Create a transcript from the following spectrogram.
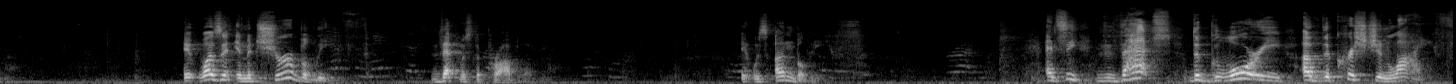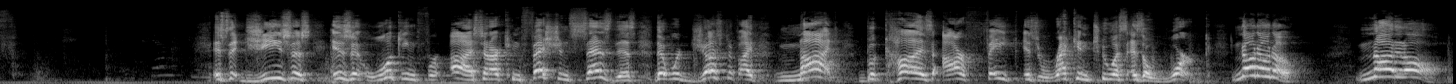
It wasn't immature belief that was the problem it was unbelief. And see, that's the glory of the Christian life. Is that Jesus isn't looking for us, and our confession says this that we're justified not because our faith is reckoned to us as a work. No, no, no. Not at all.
